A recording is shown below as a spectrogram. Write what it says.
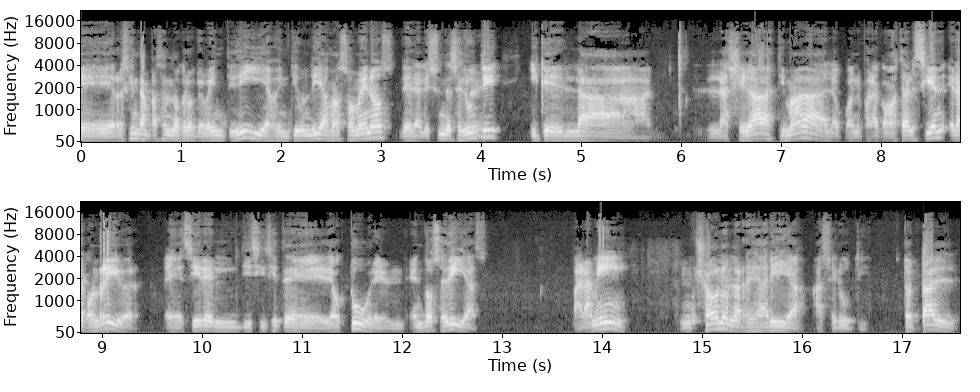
eh, recién están pasando creo que 20 días, 21 días más o menos de la lesión de Ceruti sí. y que la, la llegada estimada la, cuando, para cuando está el 100 era con River, es decir, el 17 de octubre, en, en 12 días. Para mí, yo no le arriesgaría a Ceruti. Total,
